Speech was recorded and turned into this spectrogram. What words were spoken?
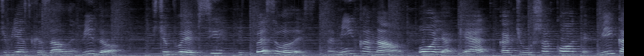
щоб я сказала відео, щоб ви всі підписувались на мій канал. Оля Кет, Катюша Котик, Віка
